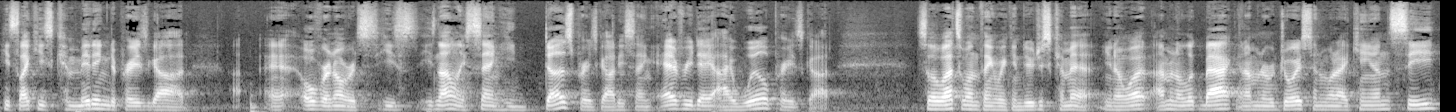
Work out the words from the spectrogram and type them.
He's like he's committing to praise God uh, over and over. It's, he's, he's not only saying he does praise God, he's saying every day I will praise God. So that's one thing we can do. Just commit. You know what? I'm going to look back and I'm going to rejoice in what I can see,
